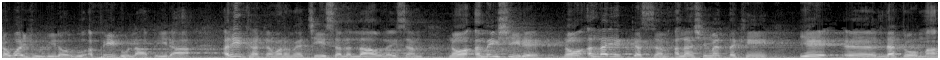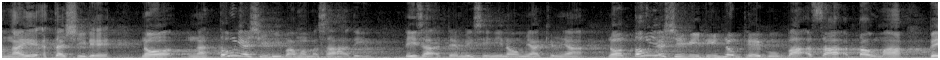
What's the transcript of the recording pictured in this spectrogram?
တဝက်ယူပြီးတော့အခုအဖေကိုလာပေးတာအဲ့ဒီခါတမန်တော်မြတ်ကြီးဆလလာဟူလိုက်ဆမ်နော်အမိတ်ရှိတယ်နော်အလတ်ရဲ့ကဆမ်အလရှိမတ်တခင်ရဲ့လက်တော်မှာငါရဲ့အသက်ရှိတယ်နော်ငါ၃ရက်ရှိပြီဘာမှမစားရသေးဘူး လေးစားအတဲမိတ်ဆွေနီနောင်မြခင်များနော်၃ရက်ရှိပြီဒီနှုတ်သေးကိုဘာအစားအတောက်မှဘေ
